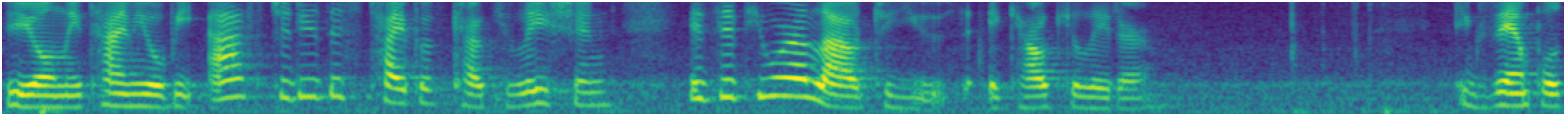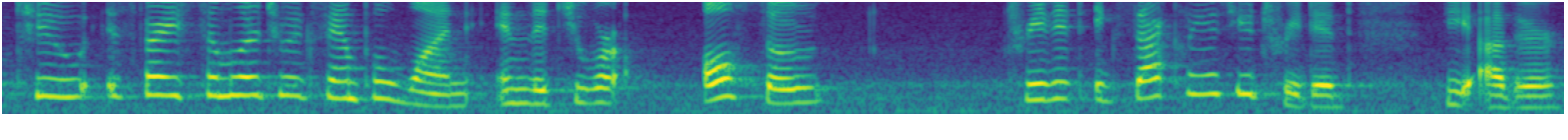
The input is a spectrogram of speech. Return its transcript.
The only time you will be asked to do this type of calculation is if you are allowed to use a calculator. Example 2 is very similar to example 1 in that you are also treat it exactly as you treated the other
